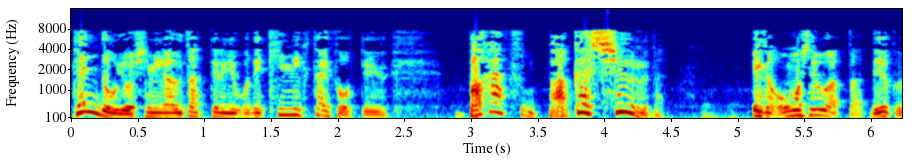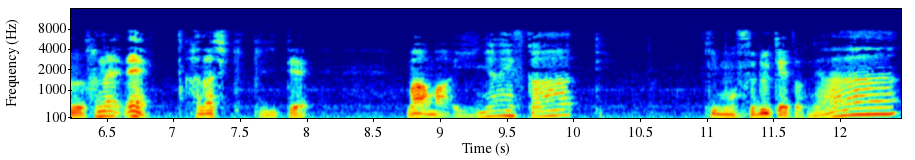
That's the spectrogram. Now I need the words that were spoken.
天童よしみが歌ってる横で筋肉体操っていう、バカ、バカシュールな絵が面白かったってよく話、ね、話聞いて、まあまあいいんじゃないですか？って気もするけどな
